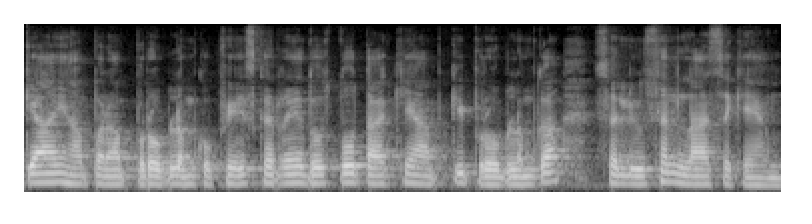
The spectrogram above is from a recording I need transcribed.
क्या यहाँ पर आप प्रॉब्लम को फेस कर रहे हैं दोस्तों ताकि आपकी प्रॉब्लम का सल्यूशन ला सकें हम।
